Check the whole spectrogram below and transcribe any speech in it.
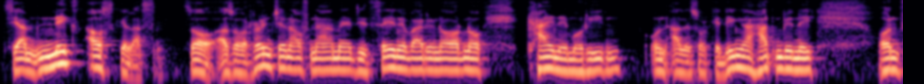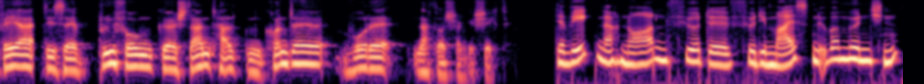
Sie haben nichts ausgelassen. So, also Röntgenaufnahme, die Zähne waren in Ordnung, keine Hämorrhoiden und alle solche Dinge hatten wir nicht. Und wer diese Prüfung standhalten konnte, wurde nach Deutschland geschickt. Der Weg nach Norden führte für die meisten über München,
